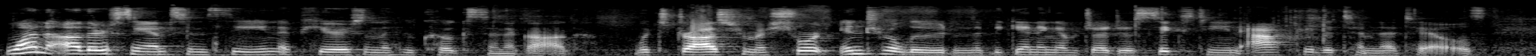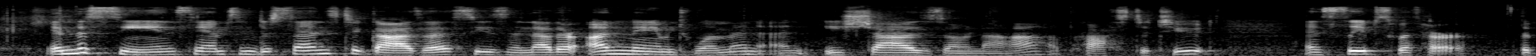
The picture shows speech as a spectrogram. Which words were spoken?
One other Samson scene appears in the Huqoq synagogue, which draws from a short interlude in the beginning of Judges 16 after the Timnah tales. In the scene, Samson descends to Gaza, sees another unnamed woman, an Isha Zonah, a prostitute, and sleeps with her. The,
